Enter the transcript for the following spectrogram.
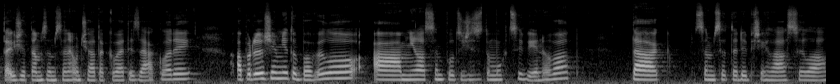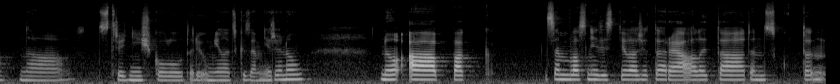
takže tam jsem se naučila takové ty základy. A protože mě to bavilo a měla jsem pocit, že se tomu chci věnovat, tak jsem se tedy přihlásila na střední školu, tedy umělecky zaměřenou. No a pak jsem vlastně zjistila, že ta realita, ten, ten,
